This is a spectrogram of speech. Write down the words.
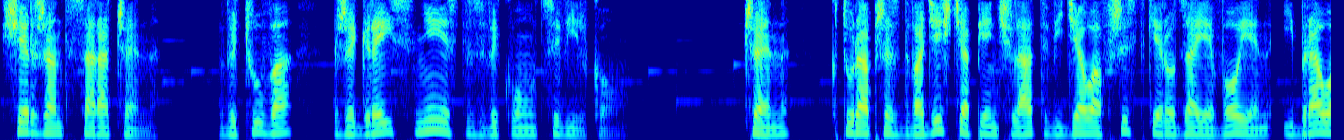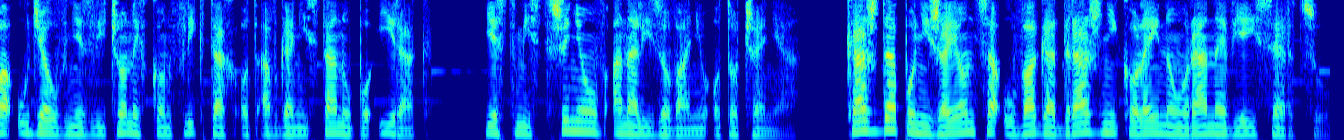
sierżant Sarah Chen, wyczuwa, że Grace nie jest zwykłą cywilką. Chen, która przez 25 lat widziała wszystkie rodzaje wojen i brała udział w niezliczonych konfliktach od Afganistanu po Irak, jest mistrzynią w analizowaniu otoczenia. Każda poniżająca uwaga drażni kolejną ranę w jej sercu.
